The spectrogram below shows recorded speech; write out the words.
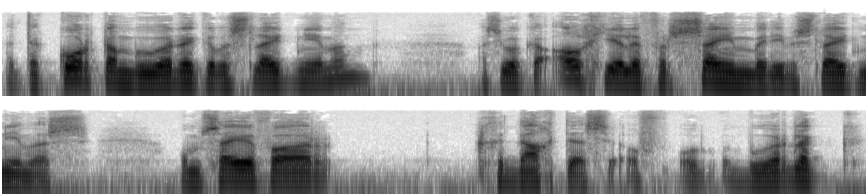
'n tekort aan behoorlike besluitneming, asook 'n algehele versuim by die besluitnemers om sy of haar gedagtes of, of behoorlik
